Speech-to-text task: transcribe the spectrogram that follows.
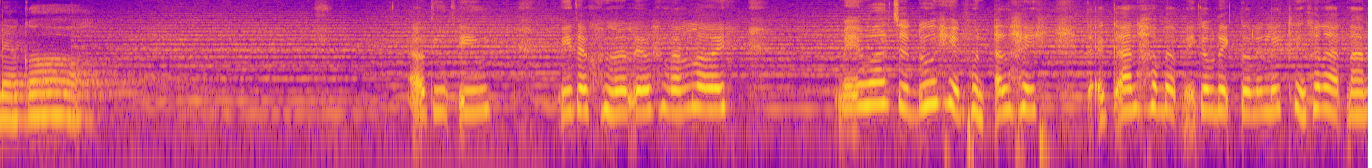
แล้วก็ เอาจริงๆ มีแต่คนเลวๆทั้งนั้นเลย ไม่ว่าจะด้วยเหตุผลอะไร แต่การทำแบบนี้กับเด็กตัวเล็กๆถึงขนาดนั้น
